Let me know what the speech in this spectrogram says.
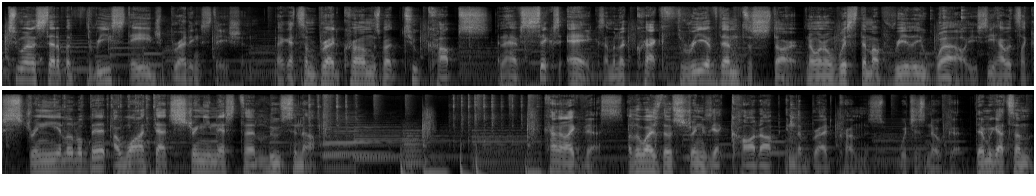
Next, we want to set up a three-stage breading station. I got some breadcrumbs, about two cups, and I have six eggs. I'm gonna crack three of them to start. And I wanna whisk them up really well. You see how it's like stringy a little bit? I want that stringiness to loosen up kind of like this. Otherwise, those strings get caught up in the breadcrumbs, which is no good. Then we got some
